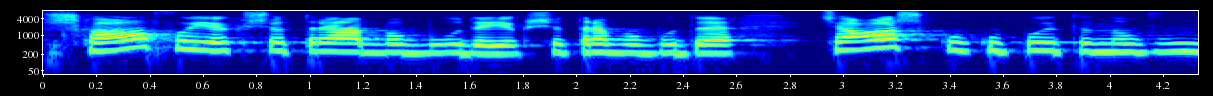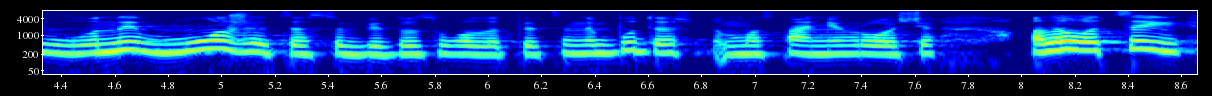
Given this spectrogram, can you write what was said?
шафу, якщо треба буде, якщо треба буде чашку купити нову, вони можуть це собі дозволити. Це не буде останні гроші. Але оцей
